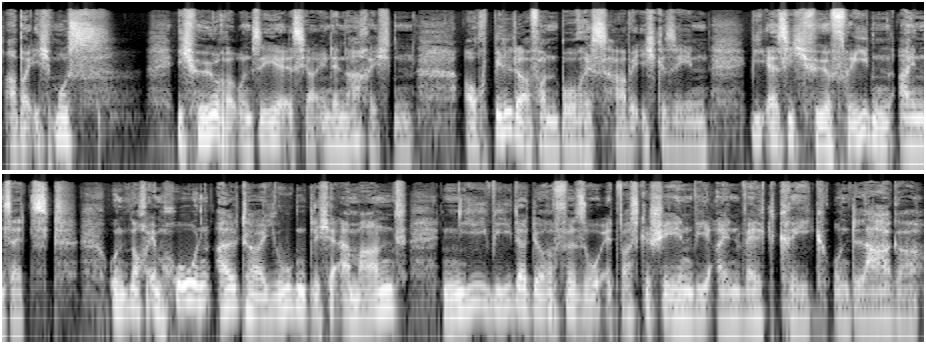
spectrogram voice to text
aber ich muss. Ich höre und sehe es ja in den Nachrichten. Auch Bilder von Boris habe ich gesehen, wie er sich für Frieden einsetzt und noch im hohen Alter Jugendliche ermahnt, nie wieder dürfe so etwas geschehen wie ein Weltkrieg und Lager.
